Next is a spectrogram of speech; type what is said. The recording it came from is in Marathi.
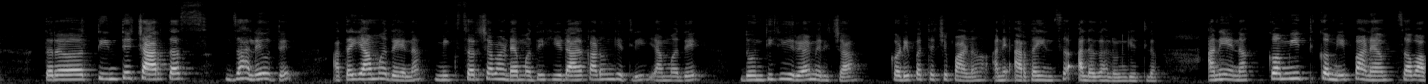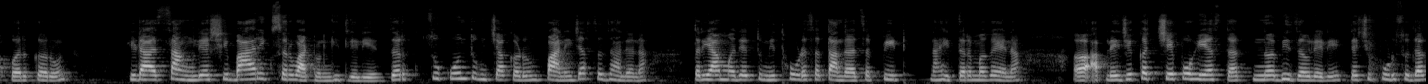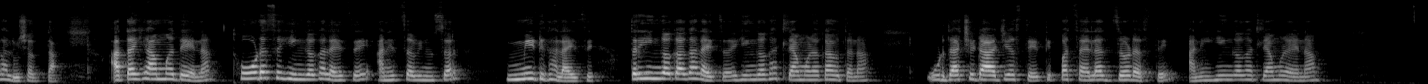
तर तीन ते चार तास झाले होते. आता यामध्ये आहे ना मिक्सरच्या भांड्यामध्ये ही डाळ काढून घेतली. यामध्ये दोन तीन हिरव्या मिरच्या कढीपत्त्याची पानं आणि अर्धा इंच आलं घालून घेतलं. आणि आहे ना कमीत कमी पाण्याचा वापर करून ही डाळ चांगली अशी बारीकसर वाटून घेतलेली आहे. जर चुकून तुमच्याकडून पाणी जास्त झालं ना तर यामध्ये तुम्ही थोडंसं तांदळाचं पीठ नाहीतर मग आहे ना आपले जे कच्चे पोहे असतात न भिजवलेले त्याची पूडसुद्धा घालू शकता. आता ह्यामध्ये आहे ना थोडंसं हिंग घालायचं आहे आणि चवीनुसार मीठ घालायचे. तर हिंग का घालायचं? हिंग घातल्यामुळं काय होतं ना उडदाची डाळ जी असते ती पचायला जड असते आणि हिंग घातल्यामुळे आहे ना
